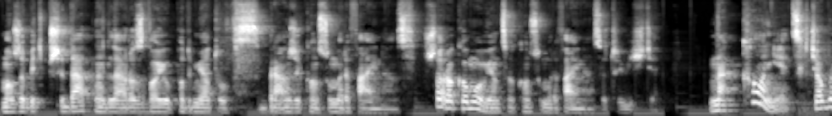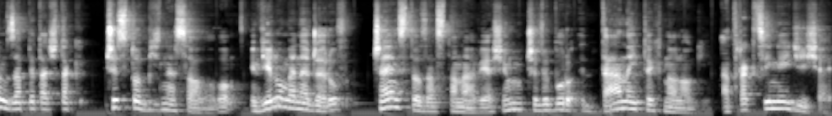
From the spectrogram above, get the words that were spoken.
może być przydatne dla rozwoju podmiotów z branży consumer finance. Szeroko mówiąc o consumer finance, oczywiście. Na koniec chciałbym zapytać tak czysto biznesowo, bo wielu menedżerów często zastanawia się, czy wybór danej technologii, atrakcyjnej dzisiaj,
